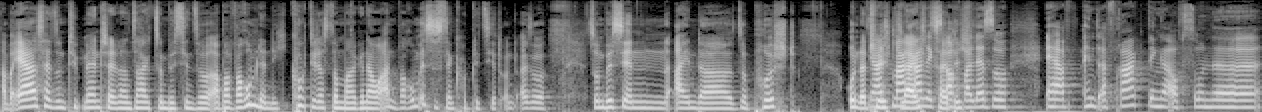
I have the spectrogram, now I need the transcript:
Aber er ist halt so ein Typ Mensch, der dann sagt so ein bisschen so, aber warum denn nicht? Guck dir das doch mal genau an. Warum ist es denn kompliziert? Und also so ein bisschen einen da so pusht. Und natürlich ja, ich mag Alex auch, weil er so, er hinterfragt Dinge auf so eine,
